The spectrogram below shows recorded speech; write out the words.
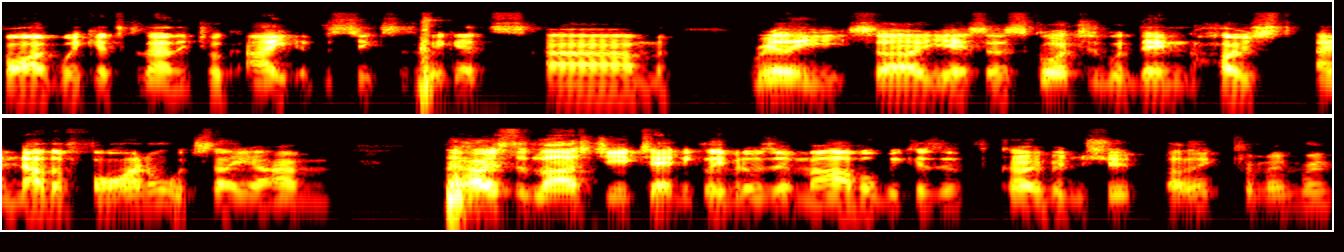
five wickets because they only took eight of the Sixers wickets. Um, really, so yeah, so the Scorchers would then host another final, which they um they hosted last year technically, but it was at Marvel because of COVID and shit. I think from memory.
